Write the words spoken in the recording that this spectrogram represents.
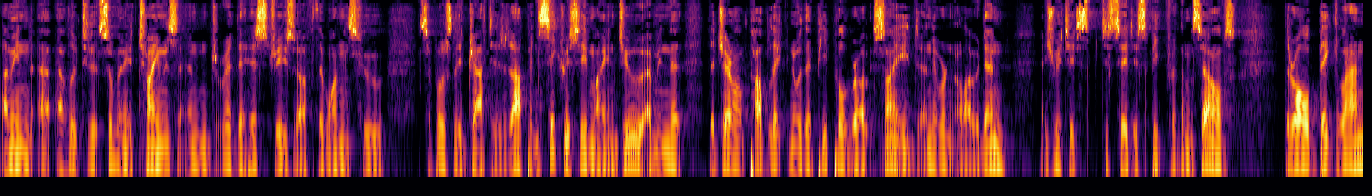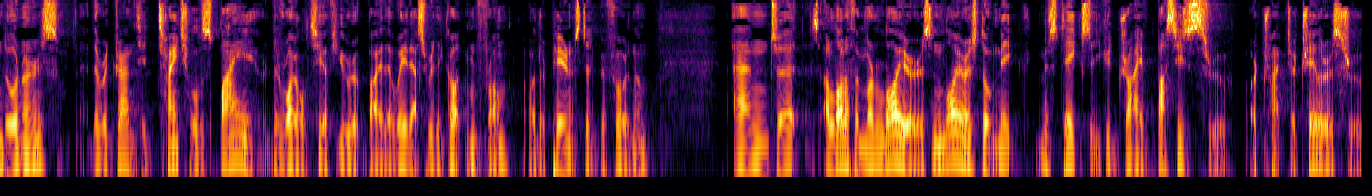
I mean, I've looked at it so many times and read the histories of the ones who supposedly drafted it up in secrecy, mind you. I mean, the the general public, you know, the people were outside and they weren't allowed in, as you to, to say to speak for themselves. They're all big landowners. They were granted titles by the royalty of Europe, by the way. That's where they got them from, or their parents did before them. And uh, a lot of them were lawyers, and lawyers don't make mistakes that you could drive buses through or tractor trailers through.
